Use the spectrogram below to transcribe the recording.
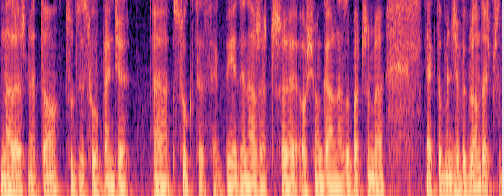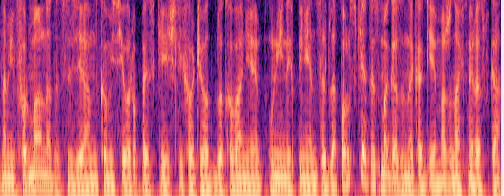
należne, to cudzysłów będzie e, sukces, jakby jedyna rzecz e, osiągalna. Zobaczymy, jak to będzie wyglądać. Przed nami formalna decyzja Komisji Europejskiej, jeśli chodzi o odblokowanie unijnych pieniędzy dla Polski, a to jest magazyn EKG. Marzena Chmielewska,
